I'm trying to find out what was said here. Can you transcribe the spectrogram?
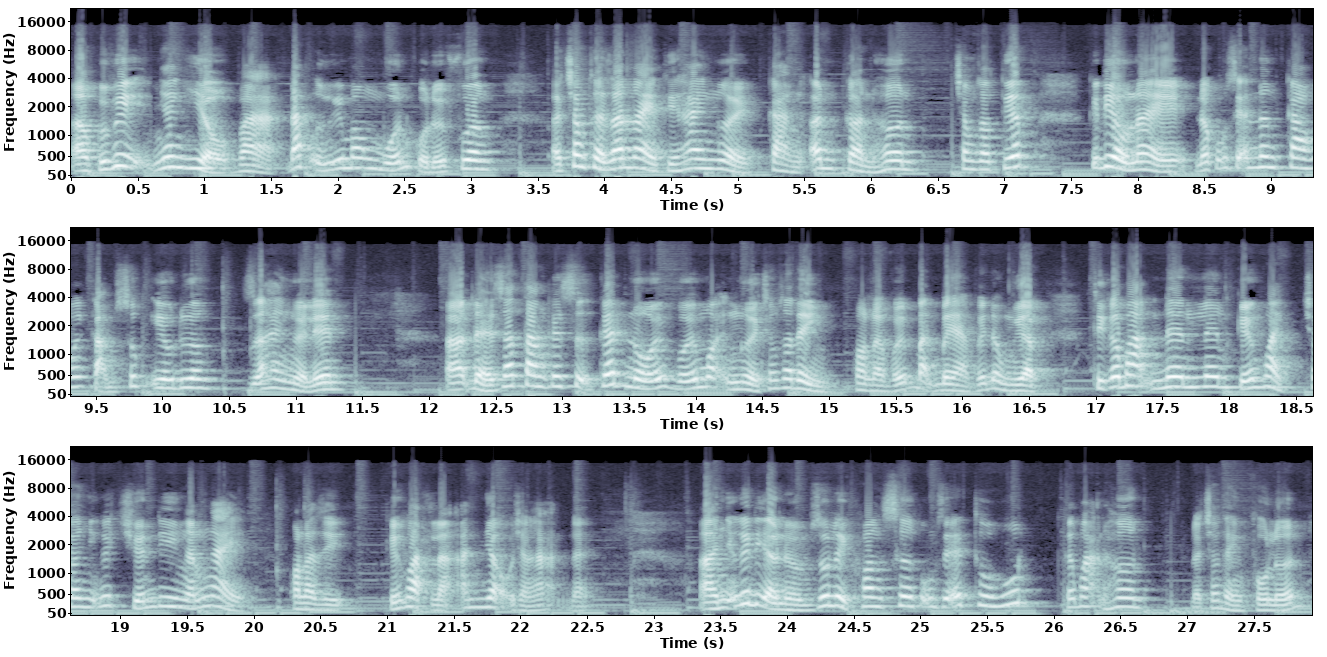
à, quý vị nhanh hiểu và đáp ứng cái mong muốn của đối phương. À, trong thời gian này thì hai người càng ân cần hơn trong giao tiếp. Cái điều này nó cũng sẽ nâng cao cái cảm xúc yêu đương giữa hai người lên. À, để gia tăng cái sự kết nối với mọi người trong gia đình hoặc là với bạn bè với đồng nghiệp thì các bạn nên lên kế hoạch cho những cái chuyến đi ngắn ngày hoặc là gì? Kế hoạch là ăn nhậu chẳng hạn đấy. À, những cái địa điểm du lịch hoang sơ cũng dễ thu hút các bạn hơn ở trong thành phố lớn.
